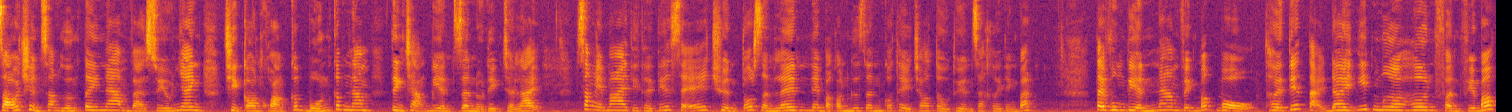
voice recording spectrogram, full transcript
Gió chuyển sang hướng Tây Nam và suy yếu nhanh, chỉ còn khoảng cấp 4, cấp 5, tình trạng biển dần ổn định trở lại. Sang ngày mai thì thời tiết sẽ chuyển tốt dần lên nên bà con ngư dân có thể cho tàu thuyền ra khơi đánh bắt. Tại vùng biển Nam Vịnh Bắc Bộ, thời tiết tại đây ít mưa hơn phần phía Bắc.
